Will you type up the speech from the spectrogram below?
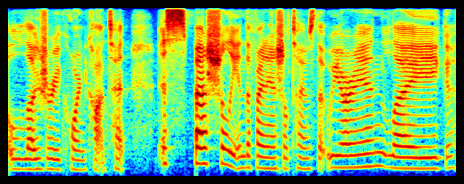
luxury corn content, especially in the financial times that we are in. Like,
